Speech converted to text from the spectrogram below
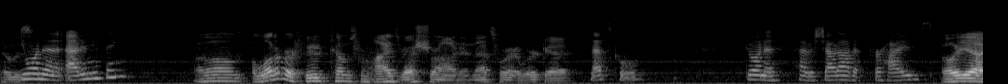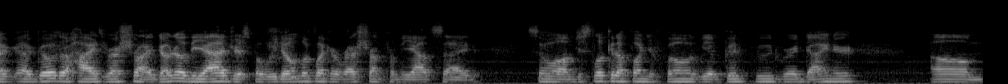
that was. You want to add anything? Um, a lot of our food comes from Hyde's restaurant, and that's where I work at. That's cool. Do you want to have a shout out for Hyde's? Oh yeah, uh, go to Hyde's restaurant. I don't know the address, but we don't look like a restaurant from the outside. So um, just look it up on your phone. We have good food. We're a diner. Um,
